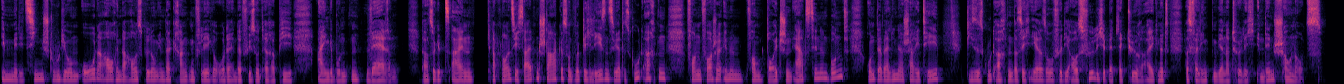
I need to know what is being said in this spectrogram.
im Medizinstudium oder auch in der Ausbildung in der Krankenpflege oder in der Physiotherapie eingebunden wären. Dazu gibt es ein knapp 90 Seiten starkes und wirklich lesenswertes Gutachten von ForscherInnen vom Deutschen Ärztinnenbund und der Berliner Charité. Dieses Gutachten, das sich eher so für die ausführliche Bettlektüre eignet, das verlinken wir natürlich in den Show Notes.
